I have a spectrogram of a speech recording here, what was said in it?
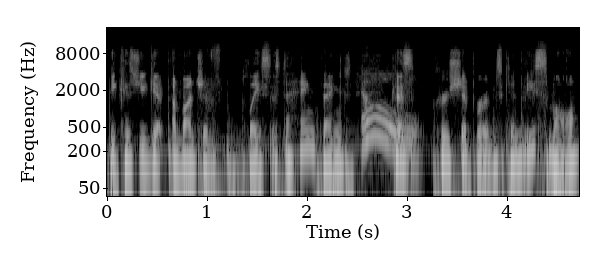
because you get a bunch of places to hang things. Oh. Because cruise ship rooms can be small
